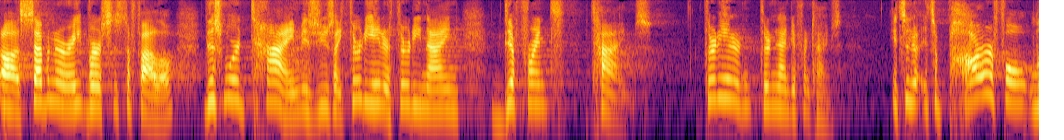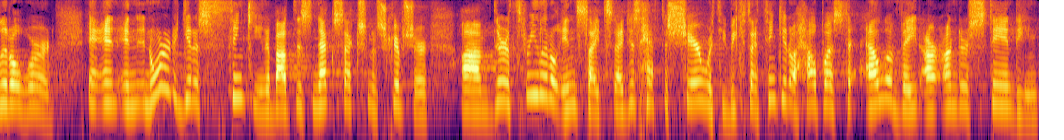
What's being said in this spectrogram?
uh, seven or eight verses to follow, this word time is used like 38 or 39 different times. 38 or 39 different times. It's a, it's a powerful little word. And, and in order to get us thinking about this next section of Scripture, um, there are three little insights that I just have to share with you because I think it'll help us to elevate our understanding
